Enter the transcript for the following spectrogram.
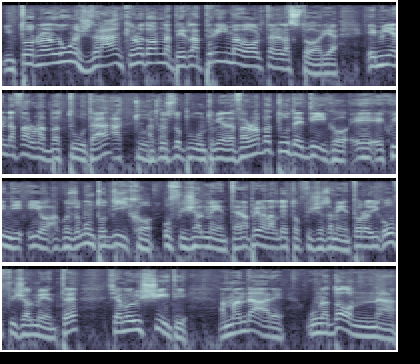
intorno alla Luna ci sarà anche una donna per la prima volta nella storia e mi viene da fare una battuta a questo punto mi viene da fare una battuta e dico e, e quindi io a questo punto dico ufficialmente, no? prima l'avevo detto ufficiosamente, ora dico ufficialmente, siamo riusciti a mandare una donna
